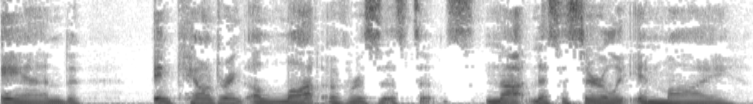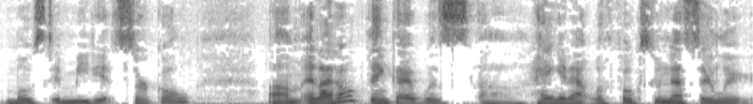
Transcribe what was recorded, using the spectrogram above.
and encountering a lot of resistance, not necessarily in my most immediate circle. Um, and I don't think I was uh, hanging out with folks who necessarily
